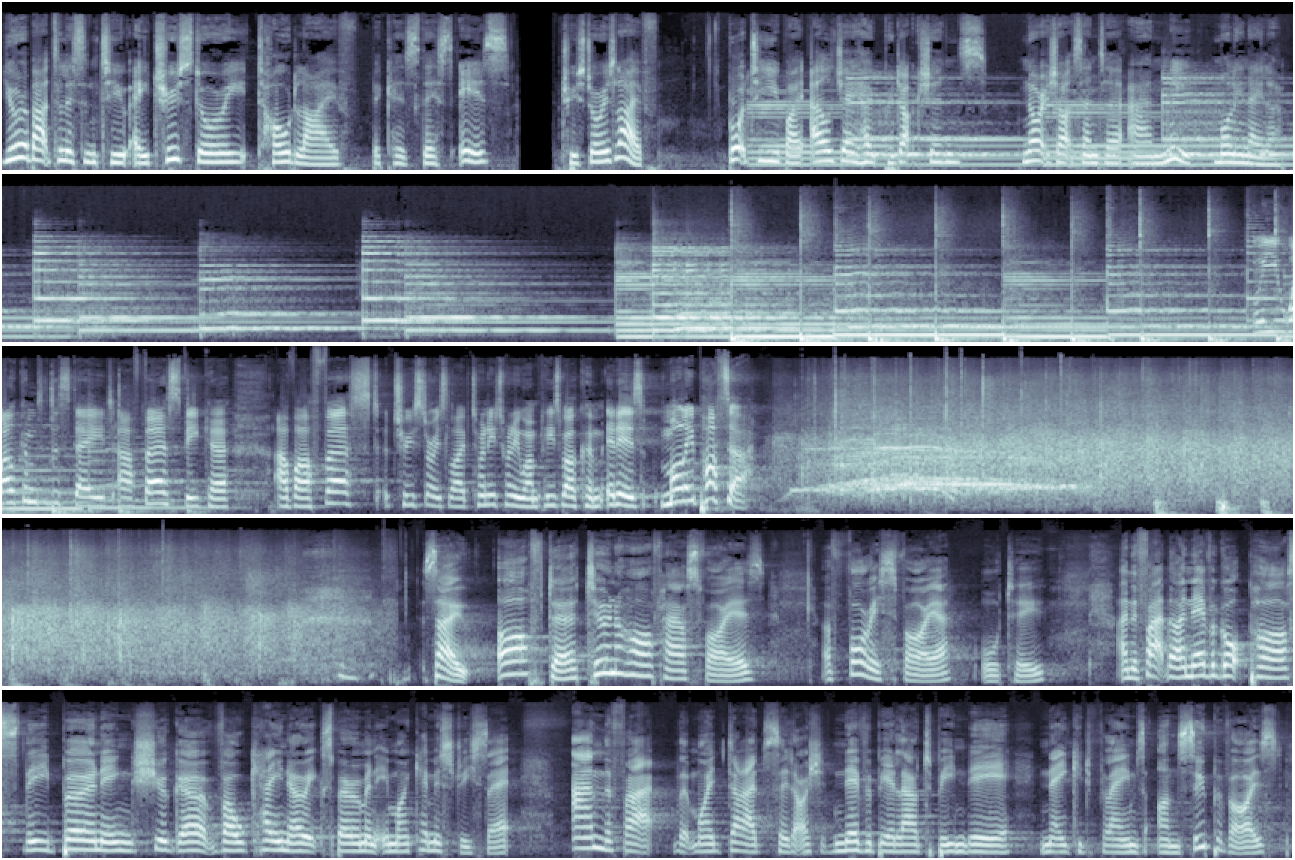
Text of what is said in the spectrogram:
You're about to listen to a true story told live because this is True Stories Live. Brought to you by LJ Hope Productions, Norwich Arts Centre, and me, Molly Naylor. Will you welcome to the stage our first speaker of our first True Stories Live 2021? Please welcome, it is Molly Potter. So, after two and a half house fires, a forest fire or two, and the fact that I never got past the burning sugar volcano experiment in my chemistry set, and the fact that my dad said I should never be allowed to be near naked flames unsupervised,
